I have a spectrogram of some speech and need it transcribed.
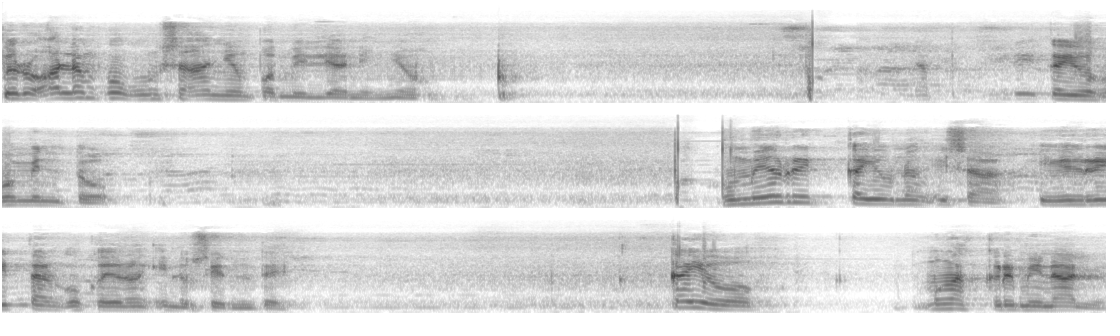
Pero alam ko kung saan yung pamilya ninyo. Hindi kayo huminto. Pag humirit kayo ng isa, hihiritan ko kayo ng inosente. Kayo, mga kriminal.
